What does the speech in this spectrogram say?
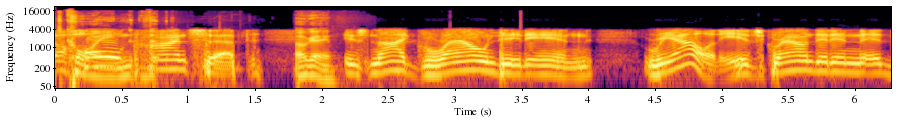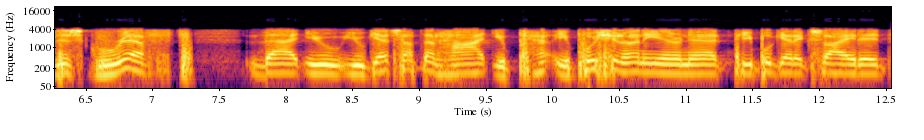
Bitcoin. The whole concept okay, is not grounded in reality. It's grounded in uh, this grift that you you get something hot, you you push it on the internet, people get excited,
